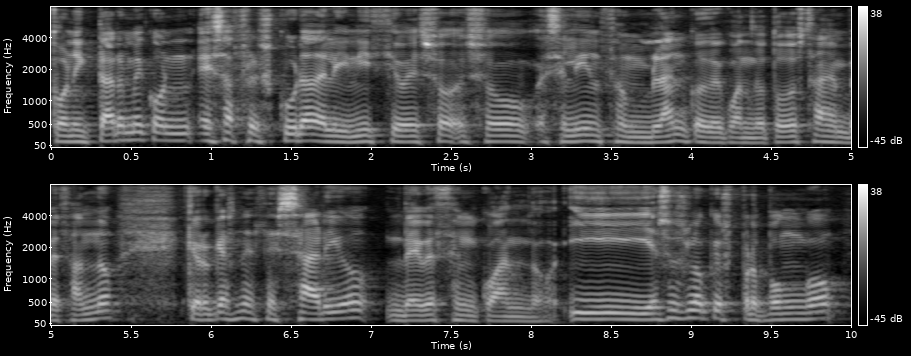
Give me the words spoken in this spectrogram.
conectarme con esa frescura del inicio, eso, eso, ese lienzo en blanco de cuando todo estaba empezando, creo que es necesario de vez en cuando. Y eso es lo que os propongo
